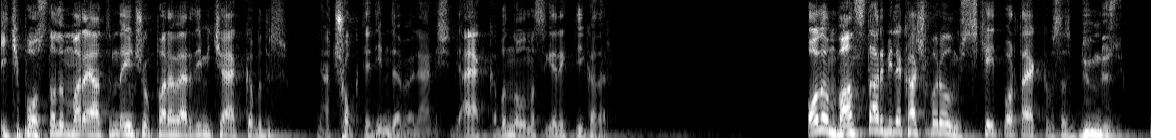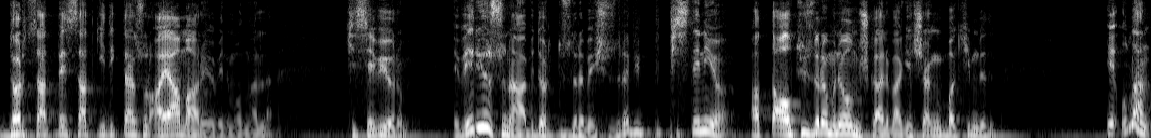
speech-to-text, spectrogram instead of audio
İki postalım var. Hayatımda en çok para verdiğim iki ayakkabıdır. Ya çok dediğim de böyle yani işte bir ayakkabının olması gerektiği kadar. Oğlum Vanstar bile kaç para olmuş? Skateboard ayakkabısı dümdüz 4 saat 5 saat giydikten sonra ayağım ağrıyor benim onlarla. Ki seviyorum. E veriyorsun abi 400 lira 500 lira bir, bir pisleniyor. Hatta 600 lira mı ne olmuş galiba. Geçen gün bakayım dedim. E ulan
